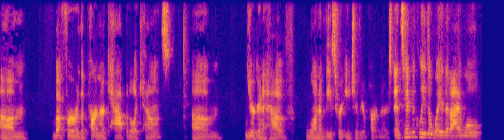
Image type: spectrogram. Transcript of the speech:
Um, but for the partner capital accounts, um, you're going to have one of these for each of your partners. And typically, the way that I will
